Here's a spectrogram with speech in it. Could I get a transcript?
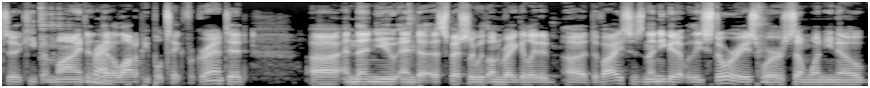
to keep in mind and Right. that a lot of people take for granted. Uh, and then you end up, especially with unregulated uh, devices, and then you get up with these stories where someone, you know,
